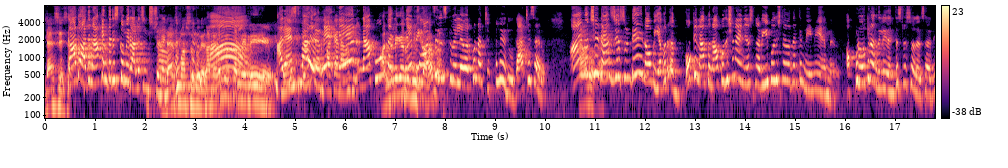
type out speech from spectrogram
డాన్స్ చేశారు. కాదు అది నాకెంత రిస్క్ మీరు డాన్స్ పక్కన. నేను- నాకు నేను? రిహార్సల్స్కి వెళ్ళే వరకు నాకు చెప్పలేదు దాచేశారు. ఆయన వచ్చి డాన్స్ చేస్తుంటే నా ఎవరు ఓకే నాకు నా పొజిషన్ ఆయన చేస్తున్నాడు ఈ పొజిషన్ ఎవరిదంటే నేనే అన్నాడు. అప్పటి వరకు నాకు తెలియదు ఎంత స్ట్రెస్ తెలుసా అది?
